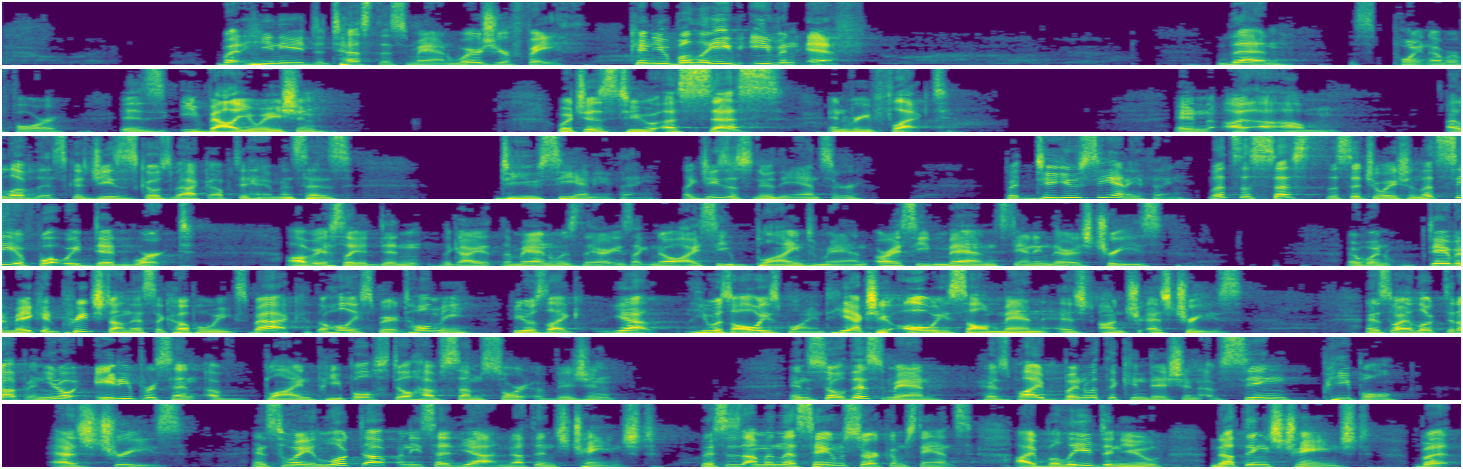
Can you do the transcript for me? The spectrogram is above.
but he needed to test this man. Where's your faith? Can you believe even if? Then, point number four is evaluation, which is to assess and reflect. And I, um, I love this because Jesus goes back up to him and says, do you see anything? Like Jesus knew the answer. But do you see anything? Let's assess the situation. Let's see if what we did worked. Obviously, it didn't. The guy, the man was there. He's like, No, I see blind man, or I see men standing there as trees. And when David Macon preached on this a couple weeks back, the Holy Spirit told me, he was like, Yeah, he was always blind. He actually always saw men as, on, as trees. And so I looked it up, and you know, 80% of blind people still have some sort of vision. And so this man has probably been with the condition of seeing people as trees. And so he looked up and he said, Yeah, nothing's changed. This is, I'm in the same circumstance. I believed in you. Nothing's changed. But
